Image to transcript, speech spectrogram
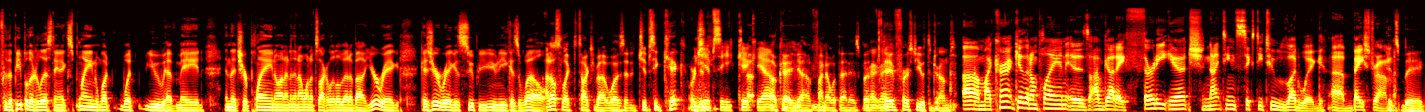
For the people that are listening, explain what what you have made and that you're playing on, and then I want to talk a little bit about your rig because your rig is super unique as well. I'd also like to talk to you about was it a gypsy kick or gyp- Gypsy kick, yeah. Okay, yeah, find out what that is. But Right, right. Dave, first you with the drums. Um, my current kit that I'm playing is I've got a 30 inch 1962 Ludwig uh, bass drum. it's big.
